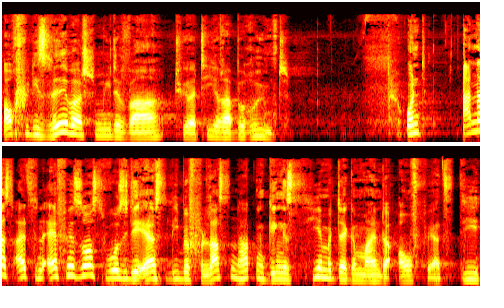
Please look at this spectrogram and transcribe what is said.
Auch für die Silberschmiede war Thyatira berühmt. Und anders als in Ephesus, wo sie die erste Liebe verlassen hatten, ging es hier mit der Gemeinde aufwärts. Die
